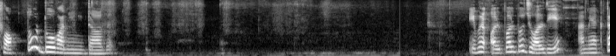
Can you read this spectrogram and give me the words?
শক্ত ডো বানিয়ে নিতে হবে। এবার অল্প অল্প জল দিয়ে আমি একটা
